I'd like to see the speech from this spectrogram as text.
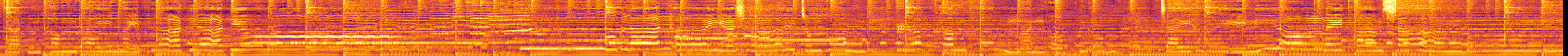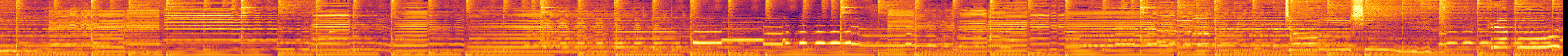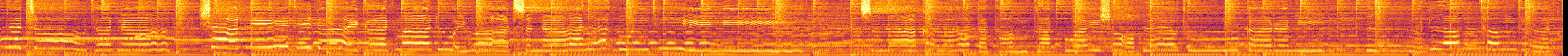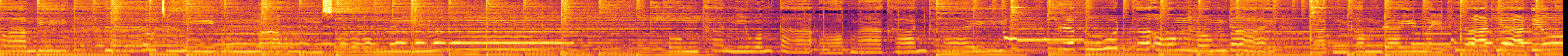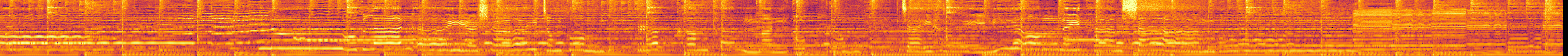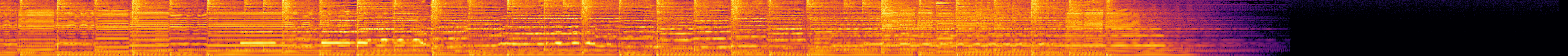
ตรัสคำใดไม่พลาดญาติโยมานมันอบรม ใจให้นิยมในทางสร้างบุญจงเชื่อพระพุทธเจ้า นาและบุญที่มีสวาคาตธรรมตรัสไว้ชอบแล้วทุกกรณี เลิศล้ำทำเถิดความดี แล้วจะมีบุญมาอุ้มส่งองค์ท่านหลวงตาออกมาค้านไขพระพุทธองค์ ดคำใดไม่พลาดญาติโยมลูกหลานเอ่ยอย่าเฉยจงก้ม รับคำท่านมันอบรม ใจให้นิยมในทางสาย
